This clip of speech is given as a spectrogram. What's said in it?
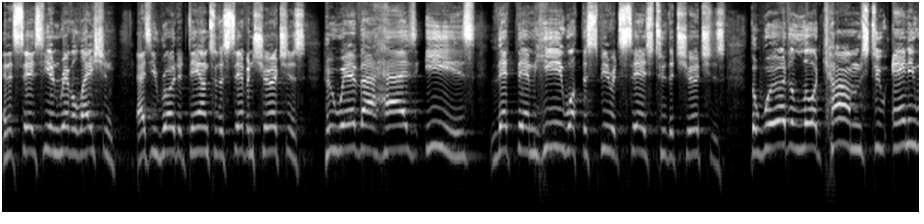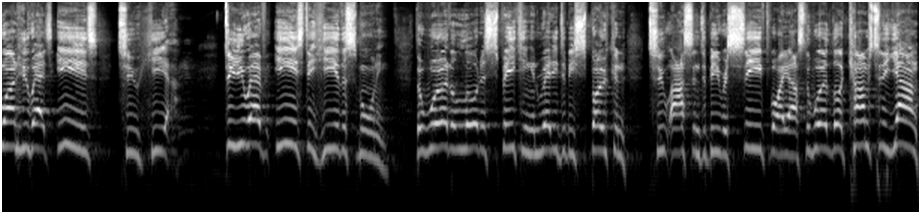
And it says here in Revelation, as he wrote it down to the seven churches, whoever has ears, let them hear what the Spirit says to the churches. The word of the Lord comes to anyone who has ears to hear Do you have ears to hear this morning? The word of the Lord is speaking and ready to be spoken to us and to be received by us. The word Lord comes to the young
